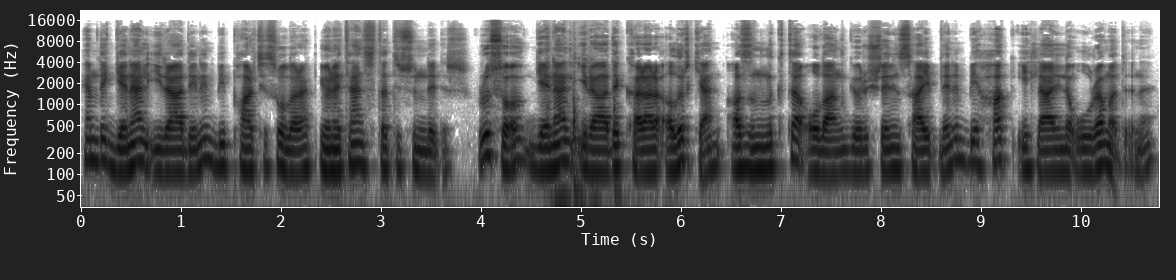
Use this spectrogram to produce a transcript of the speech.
hem de genel iradenin bir parçası olarak yöneten statüsündedir. Rousseau genel irade karar alırken azınlıkta olan görüşlerin sahiplerinin bir hak ihlaline uğramadığını,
